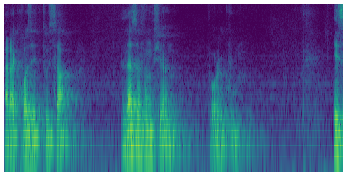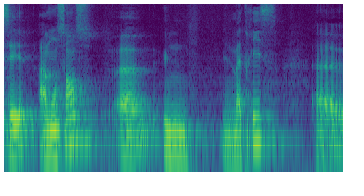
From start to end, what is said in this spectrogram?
à la croisée de tout ça, là ça fonctionne pour le coup. Et c'est, à mon sens, euh, une, matrice euh,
